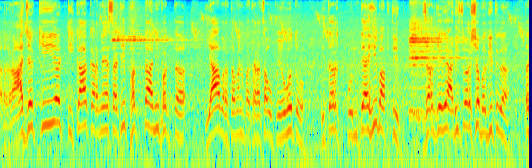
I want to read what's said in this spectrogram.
राजकीय टीका करण्यासाठी फक्त आणि फक्त या वर्तमानपत्राचा उपयोग होतो. इतर कोणत्याही बाबतीत जर गेले अडीच वर्ष बघितलं तर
